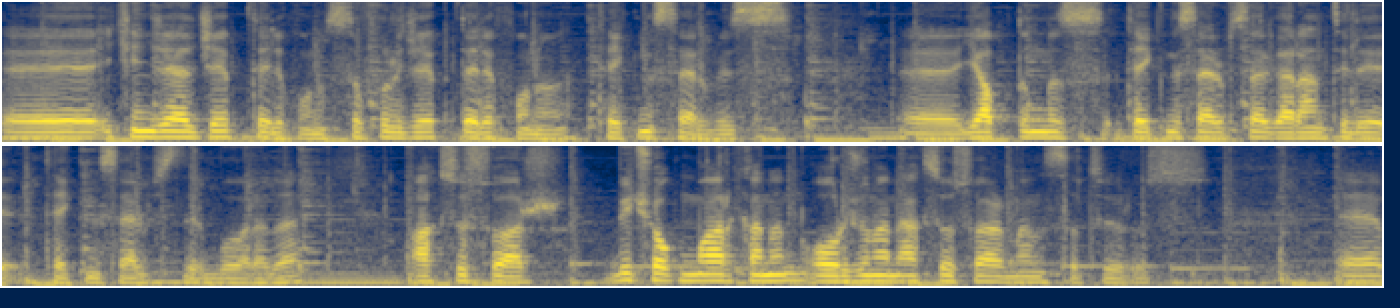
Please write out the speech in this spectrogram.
e, ikinci el cep telefonu, sıfır cep telefonu, teknik servis. E, yaptığımız teknik servisler garantili teknik servistir bu arada. Aksesuar, birçok markanın orijinal aksesuarlarını satıyoruz. E,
